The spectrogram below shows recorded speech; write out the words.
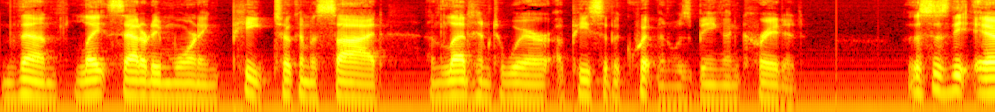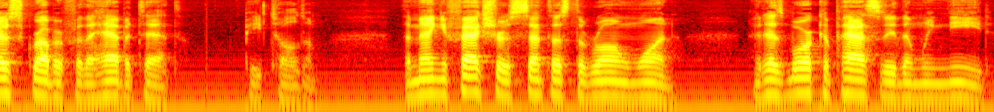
Then, late Saturday morning, Pete took him aside and led him to where a piece of equipment was being uncrated. This is the air scrubber for the habitat, Pete told him. The manufacturer sent us the wrong one. It has more capacity than we need.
